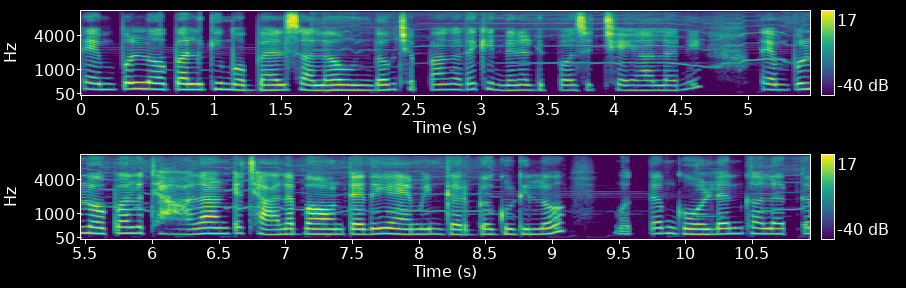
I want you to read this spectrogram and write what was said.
టెంపుల్ లోపలికి మొబైల్స్ అలో ఉండవు. చెప్పాను కదా కిందనే డిపాజిట్ చేయాలని. టెంపుల్ లోపల చాలా అంటే చాలా బాగుంటుంది ఐ మీన్ గర్భగుడిలో మొత్తం గోల్డెన్ కలర్‌తో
